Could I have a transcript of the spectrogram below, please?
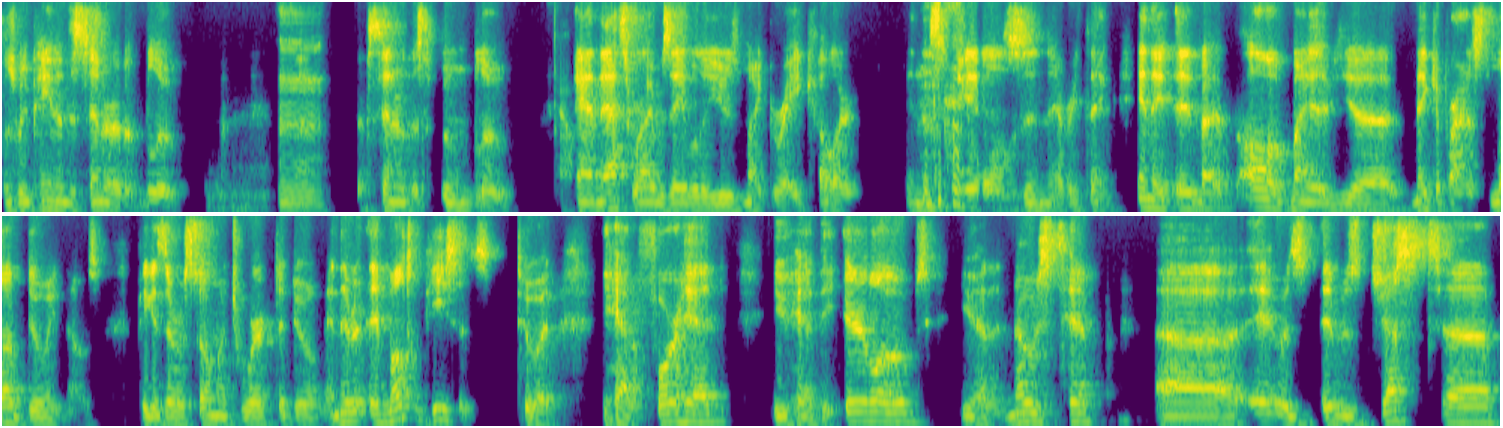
was we painted the center of it blue, mm. the center of the spoon blue. And that's where I was able to use my gray color in the scales and everything. And, they, all of my uh, makeup artists loved doing those because there was so much work to do them. And there were multiple pieces to it. You had a forehead, you had the earlobes, you had a nose tip. Uh, it was it was just uh,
